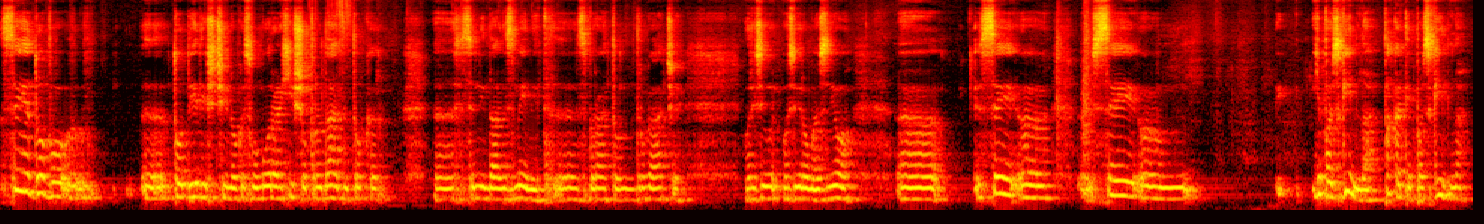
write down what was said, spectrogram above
se je dobo uh, to dediščino, ko smo morali hišo prodati, zato ker uh, se ni dal zmeniti uh, z bratom drugače, oziroma z njo. Uh, sej, uh, sej um, je pa zginila, takrat je pa zginila.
